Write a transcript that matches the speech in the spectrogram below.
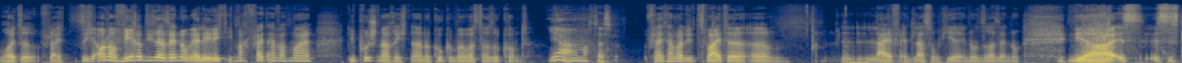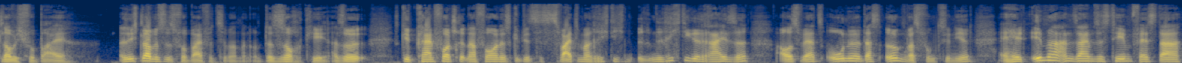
heute vielleicht sich auch noch während dieser Sendung erledigt. Ich mache vielleicht einfach mal die Push-Nachrichten an und gucke mal, was da so kommt. Ja, mach das. Vielleicht haben wir die zweite ähm, Live-Entlassung hier in unserer Sendung. Ja, es, es ist, glaube ich, vorbei. Also ich glaube, es ist vorbei für Zimmermann und das ist auch okay. Also es gibt keinen Fortschritt nach vorne. Es gibt jetzt das zweite Mal richtig eine richtige Reise auswärts, ohne dass irgendwas funktioniert. Er hält immer an seinem System fest. Da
